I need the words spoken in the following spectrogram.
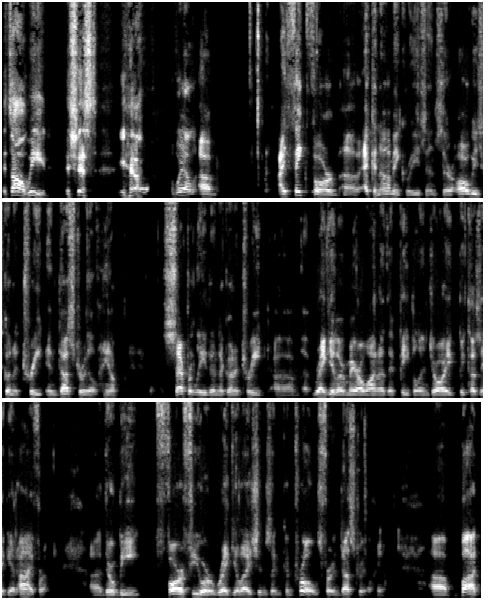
it's all weed." It's just you know. Well, um, I think for uh, economic reasons, they're always going to treat industrial hemp separately than they're going to treat uh, regular marijuana that people enjoy because they get high from it. Uh, there will be far fewer regulations and controls for industrial hemp. Uh, but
